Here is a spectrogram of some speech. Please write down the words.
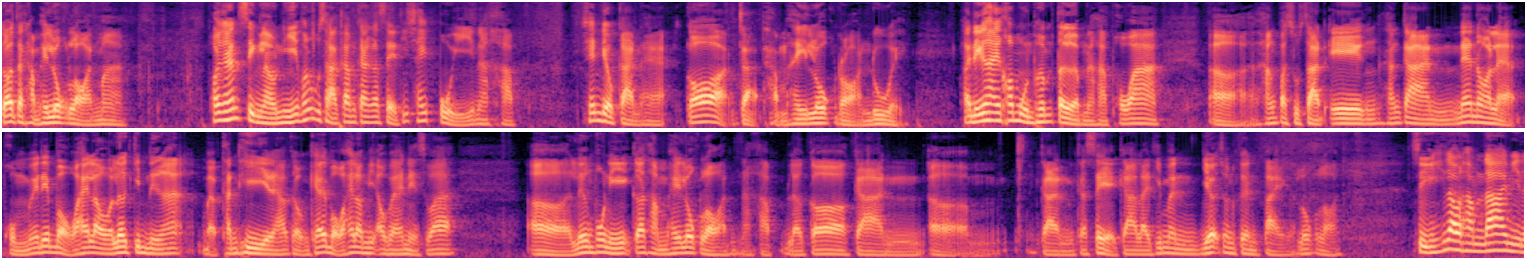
ก็จะทำให้โลกร้อนมาก เพราะฉะนั้นสิ่งเหล่านี้เพราะอุตสาหกรรมการเกษตรที่ใช้ปุ๋ยนะครับ เช่นเดียวกันนะฮะก็จะทำให้โลกร้อนด้วย อันนี้ให้ข้อมูลเพิ่มเติมนะครับ เพราะว่าทั้งปศุสัตว์เอง ทั้งการแน่นอนแหละ ผมไม่ได้บอกว่าให้เราเลิกกินเนื้อแบบทันทีนะครับแต่ผมแค่บอกให้เรามี awareness ว่าเเรื่องพวกนี้ก็ทำให้โลกร้อนนะครับ แล้วก็การการเกษตรการอะไรที่มันเยอะจนเกินไปโลกร้อน สิ่งที่เราทำได้มีห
